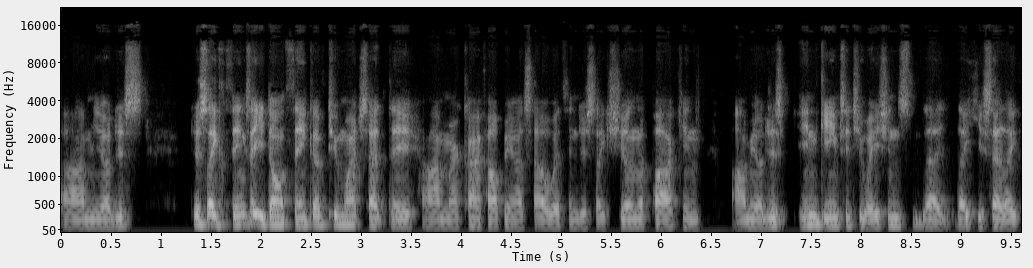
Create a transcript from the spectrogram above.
um, you know, just just like things that you don't think of too much that they um are kind of helping us out with, and just like shielding the puck and um, you know, just in game situations that, like you said, like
